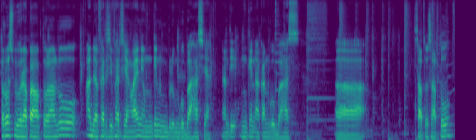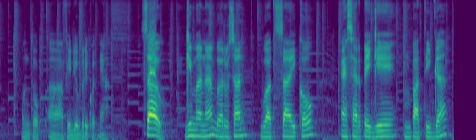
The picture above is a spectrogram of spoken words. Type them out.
Terus beberapa waktu lalu ada versi-versi yang lain yang mungkin belum gue bahas ya. Nanti mungkin akan gue bahas eh, satu-satu uh, untuk uh, video berikutnya. So gimana barusan buat Psycho SRPG 43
